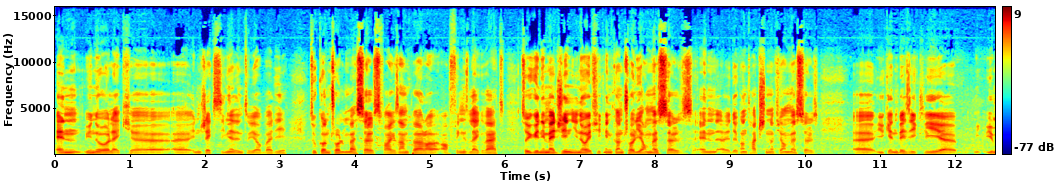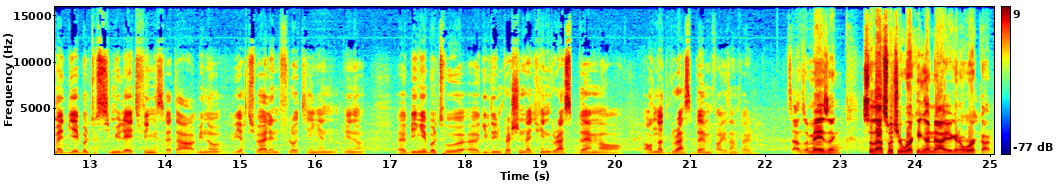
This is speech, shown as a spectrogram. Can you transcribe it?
and you know like uh, uh, inject signal into your body to control muscles, for example, or, or, things like that. So you can imagine, you know, if you can control your muscles and uh, the contraction of your muscles, uh, you can basically uh, you might be able to simulate things that are you know virtual and floating and you know. Uh, being able to give the impression that you can grasp them or, or not grasp them, for example. Sounds amazing. So that's what you're working on now. You're going to work on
